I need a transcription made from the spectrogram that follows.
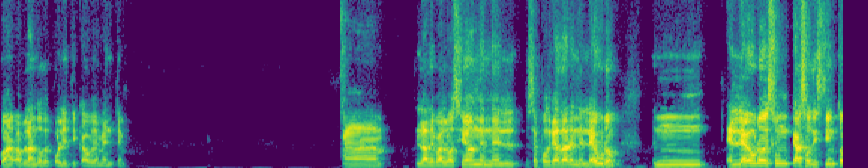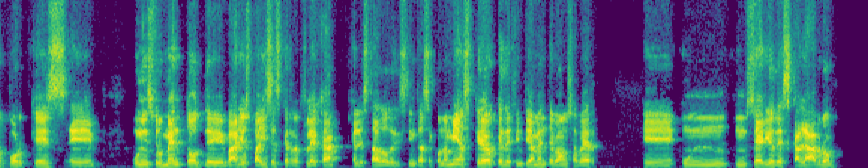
Hablando de política, obviamente. Ah, la devaluación en el, se podría dar en el euro. Mm, el euro es un caso distinto porque es eh, un instrumento de varios países que refleja el estado de distintas economías. Creo que definitivamente vamos a ver eh, un, serio descalabro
